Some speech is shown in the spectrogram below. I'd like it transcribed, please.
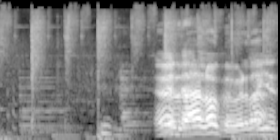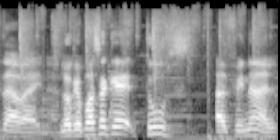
Es verdad, loco, es verdad. Oye, esta vaina. Lo que pasa es que tú, al final,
